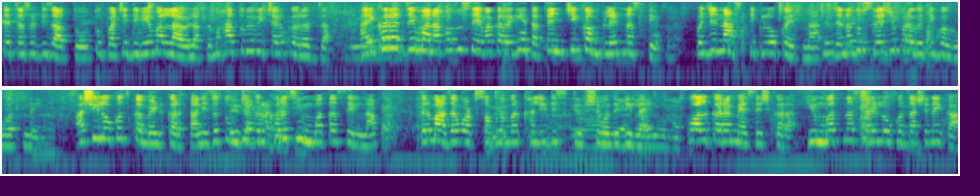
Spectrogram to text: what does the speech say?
त्याच्यासाठी जातो. तुपाचे दिवे मला लावावे लागतात. मग हा तुम्ही विचार करत जा. आणि खरंच जे मनापासून सेवा करायला घेतात त्यांची कंप्लेंट नसते. पण जे नास्तिक लोक आहेत ना ज्यांना दुसऱ्याची प्रगती बघवत नाही अशी लोकच कमेंट करतात. आणि जर तुमच्या जर खरंच हिंमत असेल ना तर माझा व्हॉट्सअप नंबर खाली डिस्क्रिप्शनमध्ये दिलाय. कॉल करा मेसेज करा. हिंमत नसणारे लोकच असे नाही का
